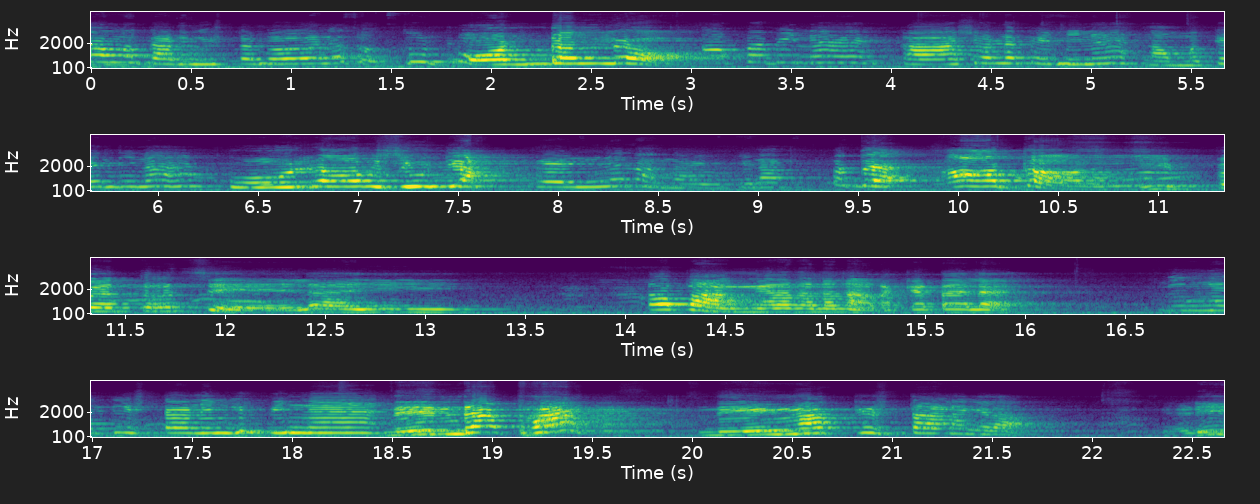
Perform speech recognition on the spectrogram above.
നമുക്കാണെങ്കിൽ ഇഷ്ടംപോലെ സ്വത്തുണ്ട്. ഉണ്ടല്ലോ. അപ്പൊ പിന്നെ കാശുള്ള പെണ്ണിന് നമുക്കെന്തിനാ? ഒരാവശ്യമില്ല പെണ്ണ് നന്നായിരിക്കണം. അതെ ഇപ്പൊ എത്ര ചേലായി അപ്പൊ അങ്ങനെ തന്നെ നടക്കട്ടെ അല്ലേ? നിങ്ങൾക്ക് ഇഷ്ടാണെങ്കിൽ പിന്നെ? നിന്റെ നിങ്ങക്ക് ഇഷ്ടാണെങ്കിലാ എടി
